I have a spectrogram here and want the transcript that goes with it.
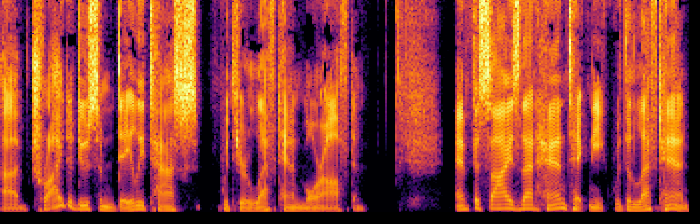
Uh, try to do some daily tasks with your left hand more often. Emphasize that hand technique with the left hand.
